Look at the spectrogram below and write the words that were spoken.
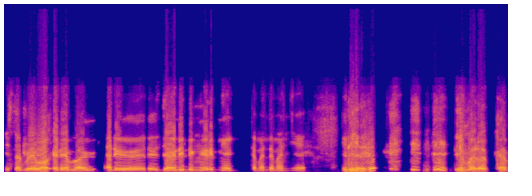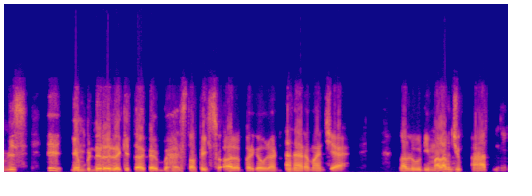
Mr. Dewa kan emang, aduh, aduh, jangan didengerin ya teman-teman ya. Jadi di malam Kamis yang benar adalah kita akan bahas topik soal pergaulan anak remaja. Lalu di malam Jumat nih,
